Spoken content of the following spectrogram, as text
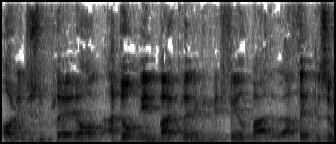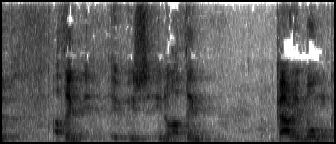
or he doesn't play at all. I don't mean by playing him in midfield, by the way. I think there's a. I think you know. I think Gary Monk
